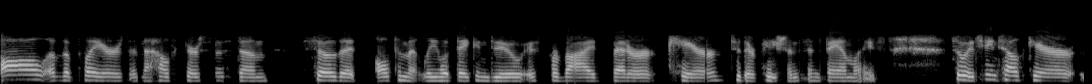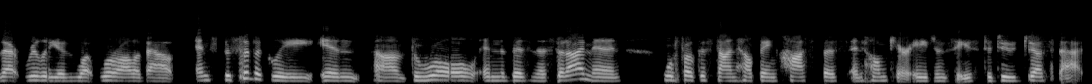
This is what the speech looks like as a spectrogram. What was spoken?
all of the players in the healthcare system so that ultimately what they can do is provide better care to their patients and families. So at Change Healthcare, that really is what we're all about. And specifically in um, the role in the business that I'm in, we're focused on helping hospice and home care agencies to do just that,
